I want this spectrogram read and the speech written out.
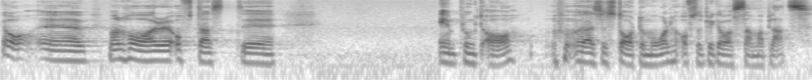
Ja, eh, man har oftast en punkt A alltså start och mål, oftast brukar vara samma plats.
